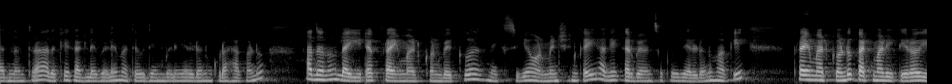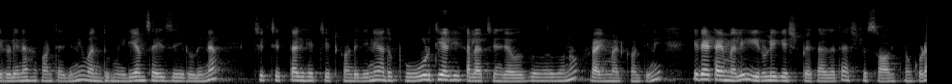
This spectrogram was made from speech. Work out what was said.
ಆದ ನಂತರ ಅದಕ್ಕೆ ಕಡಲೆಬೇಳೆ ಮತ್ತು ಉದ್ದಿನಬೇಳೆ ಎರಡನ್ನೂ ಕೂಡ ಹಾಕೊಂಡು ಅದನ್ನು ಲೈಟಾಗಿ ಫ್ರೈ ಮಾಡ್ಕೊಳ್ಬೇಕು. ನೆಕ್ಸ್ಟಿಗೆ ಒಣಮೆಣ್ಸಿನ್ಕಾಯಿ ಹಾಗೆ ಕರಿಬೇವಿನ ಸೊಪ್ಪು ಇದೆರಡನ್ನೂ ಹಾಕಿ ಫ್ರೈ ಮಾಡಿಕೊಂಡು ಕಟ್ ಮಾಡಿ ಇಟ್ಟಿರೋ ಈರುಳ್ಳಿನ ಹಾಕೊಳ್ತಾ ಇದ್ದೀನಿ. ಒಂದು ಮೀಡಿಯಮ್ ಸೈಜ್ ಈರುಳ್ಳಿನ ಚಿಕ್ಕ ಚಿಕ್ಕದಾಗಿ ಹೆಚ್ಚಿಟ್ಕೊಂಡಿದ್ದೀನಿ. ಅದು ಪೂರ್ತಿಯಾಗಿ ಕಲರ್ ಚೇಂಜ್ ಆಗೋವರೆಗೂ ಫ್ರೈ ಮಾಡ್ಕೊತೀನಿ ಇದೇ ಟೈಮಲ್ಲಿ ಈರುಳ್ಳಿಗೆ ಎಷ್ಟು ಬೇಕಾಗುತ್ತೆ ಅಷ್ಟು ಸಾಲ್ಟ್ನೂ ಕೂಡ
